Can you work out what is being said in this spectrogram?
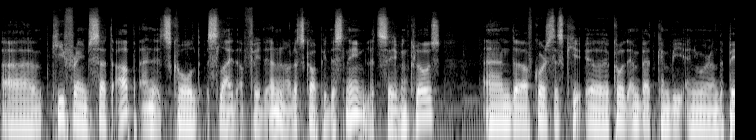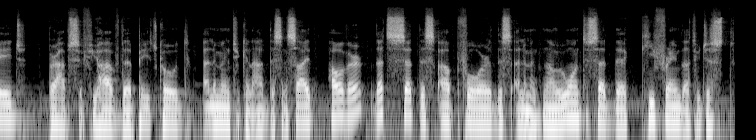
uh, keyframe set up and it's called slide up fade in. Now let's copy this name, let's save and close. And uh, of course, this key, uh, code embed can be anywhere on the page. Perhaps if you have the page code element, you can add this inside. However, let's set this up for this element. Now we want to set the keyframe that we just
